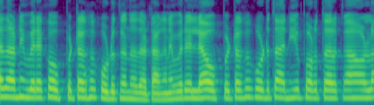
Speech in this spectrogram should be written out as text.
വായിക്കാതാണ് ഇവരൊക്കെ ഒപ്പിട്ടൊക്കെ കൊടുക്കുന്നത് കേട്ടോ. അങ്ങനെ ഇവരെല്ലാം ഒപ്പിട്ടൊക്കെ കൊടുത്ത് അനിയെ പുറത്തിറക്കാനുള്ള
